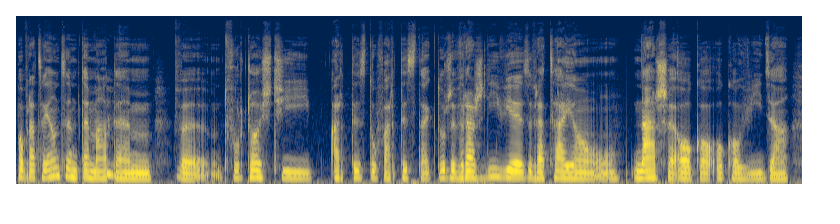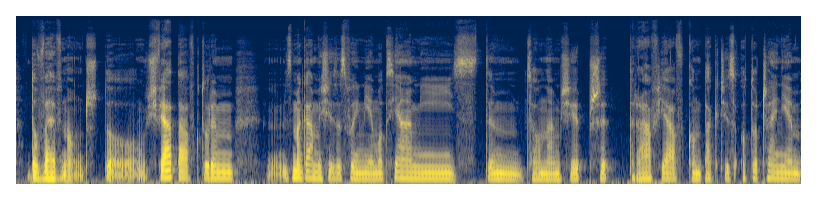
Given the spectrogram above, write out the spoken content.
powracającym tematem w twórczości artystów, artystek, którzy wrażliwie zwracają nasze oko, oko widza do wewnątrz, do świata, w którym y, zmagamy się ze swoimi emocjami, z tym, co nam się przytrafia w kontakcie z otoczeniem,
